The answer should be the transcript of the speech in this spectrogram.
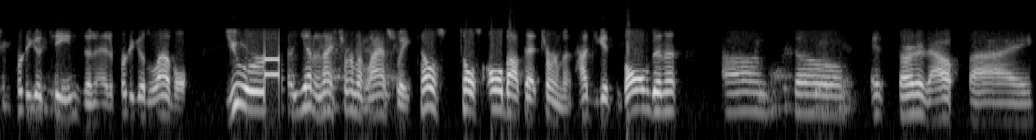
some pretty good teams and at a pretty good level. You were uh, you had a nice tournament last week. Tell us tell us all about that tournament. How'd you get involved in it? Um, so it started out by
